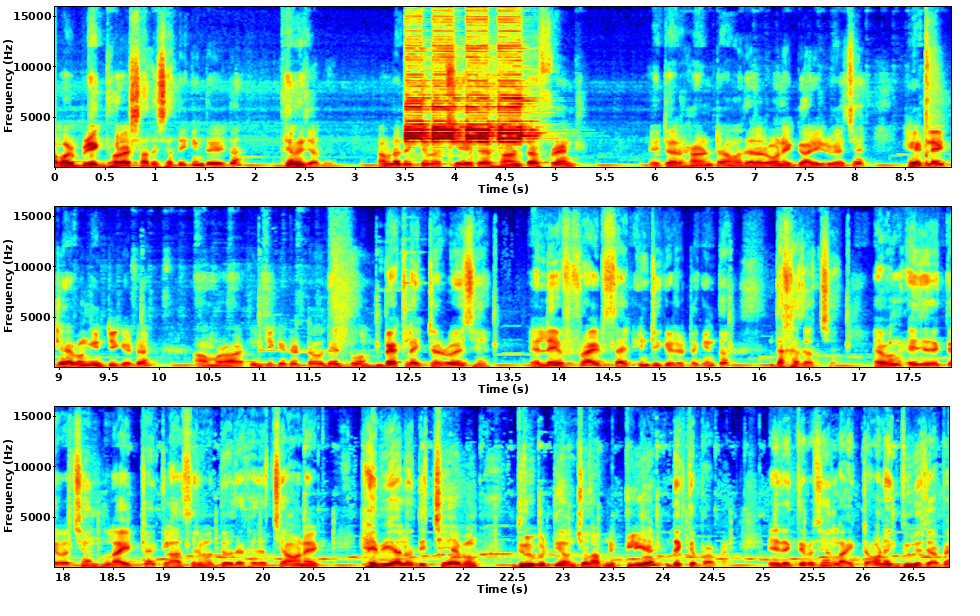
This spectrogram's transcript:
আবার ব্রেক ধরার সাথে সাথে কিন্তু এটা থেমে যাবে। আমরা দেখতে পাচ্ছি, এটার হর্নটা ফ্রেন্ড এটার হর্নটা আমাদের আর অনেক গাড়ি রয়েছে, হেডলাইটটা এবং ইন্ডিকেটার। আমরা ইন্ডিকেটারটাও দেখব, ব্যাকলাইটটা রয়েছে লেফট রাইট সাইড ইন্ডিকেটারটা কিন্তু দেখা যাচ্ছে। এবং এই যে দেখতে পাচ্ছেন, লাইটটা গ্লাসের মধ্যেও দেখা যাচ্ছে, অনেক হেভি আলো দিচ্ছে এবং দূরবর্তী অঞ্চল আপনি ক্লিয়ার দেখতে পাবেন এই দেখতে পাচ্ছেন, লাইটটা অনেক দূরে যাবে।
